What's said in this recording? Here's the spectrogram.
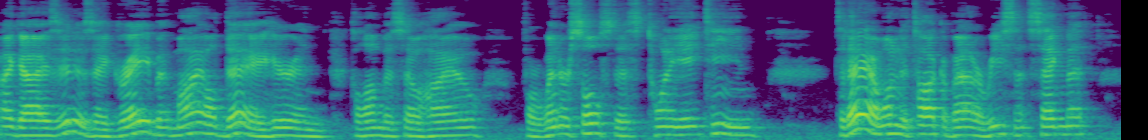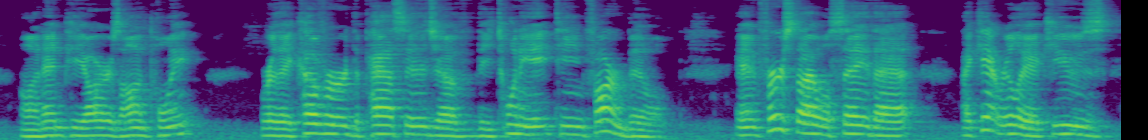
Hi guys, it is a gray but mild day here in Columbus, Ohio for winter solstice 2018. Today I wanted to talk about a recent segment on NPR's On Point where they covered the passage of the 2018 Farm Bill. And first I will say that I can't really accuse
